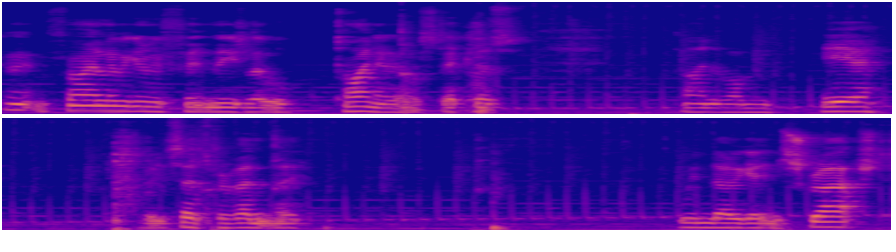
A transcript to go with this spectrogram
Okay, and finally we're going to be fitting these little tiny little stickers kind of on here. It says to prevent the window getting scratched.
